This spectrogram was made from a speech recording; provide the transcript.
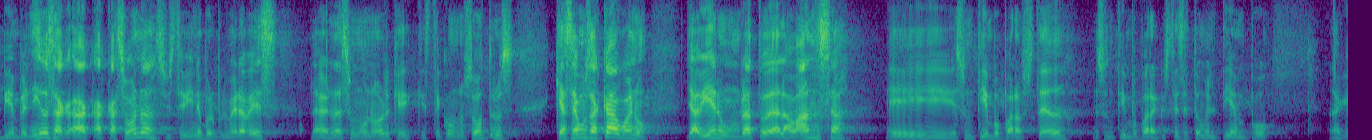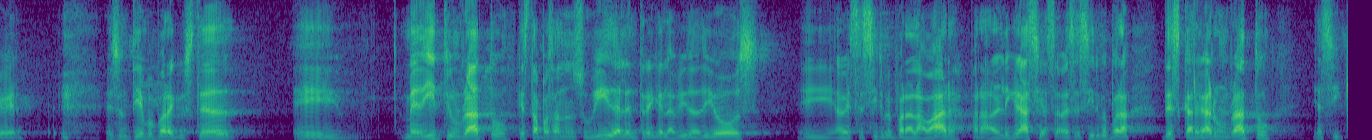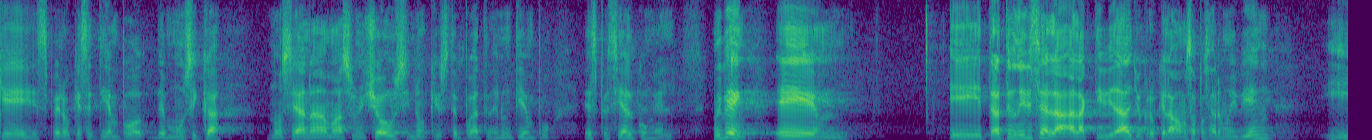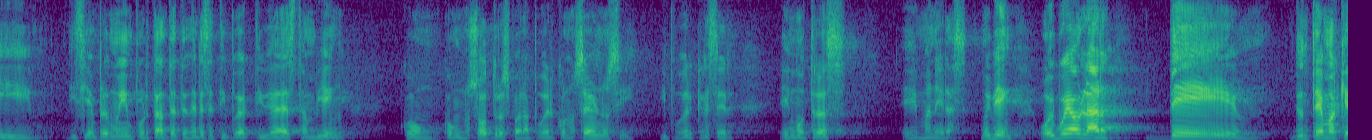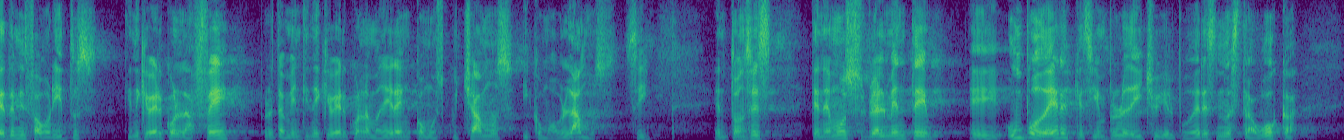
Bienvenidos a, Casona. Si usted viene por primera vez, la verdad es un honor que, esté con nosotros. ¿Qué hacemos acá? Bueno, ya vieron un rato de alabanza. Eh, es un tiempo para usted. Es un tiempo para que usted se tome el tiempo. Nada que ver. Es un tiempo para que usted eh, medite un rato qué está pasando en su vida, le entregue la vida a Dios. Eh, a veces sirve para alabar, para darle gracias. A veces sirve para descargar un rato. Y así que espero que ese tiempo de música no sea nada más un show, sino que usted pueda tener un tiempo especial con él. Muy bien, eh, eh, trate de unirse a la, actividad, yo creo que la vamos a pasar muy bien y, siempre es muy importante tener ese tipo de actividades también con, nosotros para poder conocernos y, poder crecer en otras eh, maneras. Muy bien, hoy voy a hablar de, de un tema que es de mis favoritos, tiene que ver con la fe, pero también tiene que ver con la manera en cómo escuchamos y cómo hablamos, ¿sí? Entonces, tenemos realmente eh, un poder, que siempre lo he dicho, y el poder es nuestra boca.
